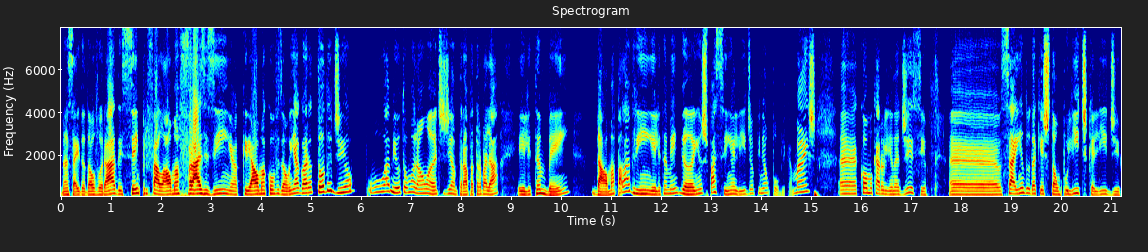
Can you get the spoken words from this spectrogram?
na saída da alvorada e sempre falar uma frasezinha, criar uma confusão. E agora todo dia o Hamilton Mourão, antes de entrar para trabalhar, ele também dá uma palavrinha, ele também ganha um espacinho ali de opinião pública. Mas, é, como Carolina disse, é, saindo da questão política ali de,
